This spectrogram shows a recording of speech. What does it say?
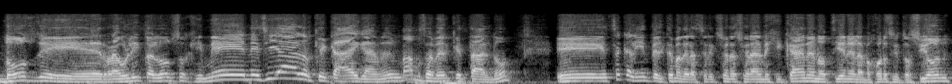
Dos de Raulito Alonso Jiménez y ya los que caigan. Vamos a ver qué tal, ¿no? Eh, está caliente el tema de la selección nacional mexicana, no tiene la mejor situación,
